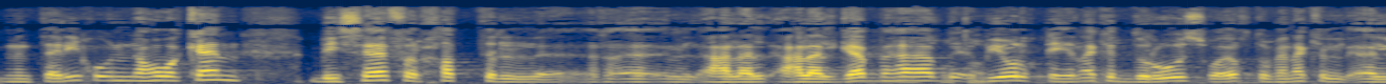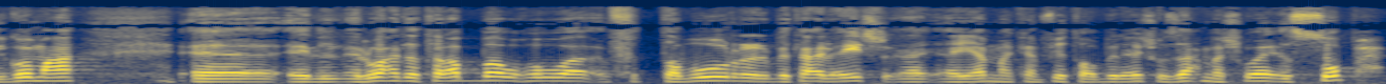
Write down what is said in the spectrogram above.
من تاريخه إن هو كان بيسافر خط ال- على على الجبهة. بيلقي هناك الدروس ويخطب هناك الجمعة آه، ال- الواحد اتربى وهو في الطابور بتاع العيش أيام ما كان في طوابير عيش وزحمة شوية الصبح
